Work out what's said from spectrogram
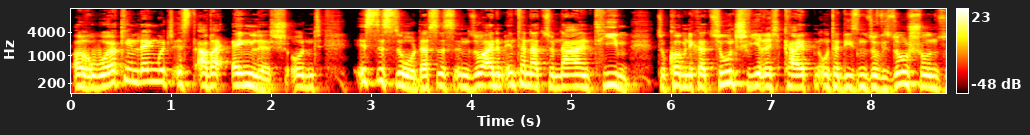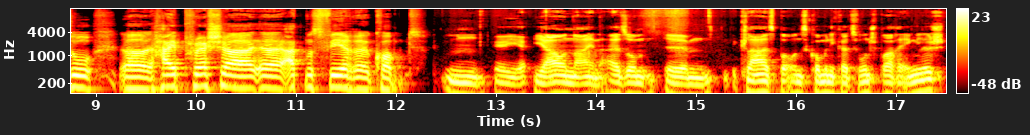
Eure Working Language ist aber Englisch. Und ist es so, dass es in so einem internationalen Team zu Kommunikationsschwierigkeiten unter diesen sowieso schon so äh, High-Pressure-Atmosphäre äh, kommt? Mm, ja und nein. Also ähm, klar ist bei uns Kommunikationssprache Englisch,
